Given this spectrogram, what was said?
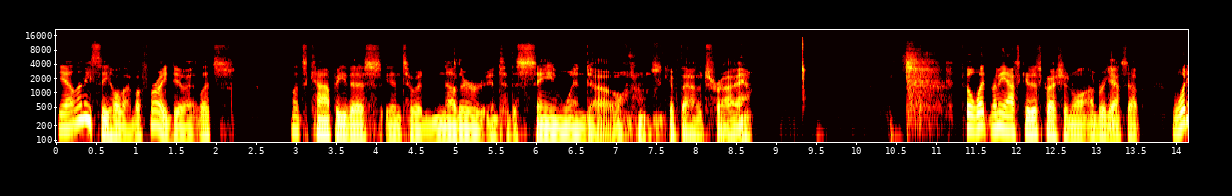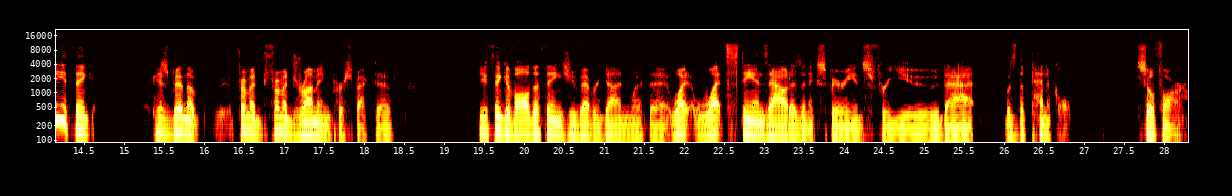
Yeah, let me see. Hold on. Before I do it, let's let's copy this into another into the same window. Let's give that a try. Phil, what? Let me ask you this question while I'm bringing Yeah. this up. What do you think has been the from a from a drumming perspective? If you think of all the things you've ever done with it, what what stands out as an experience for you that was the pinnacle so far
